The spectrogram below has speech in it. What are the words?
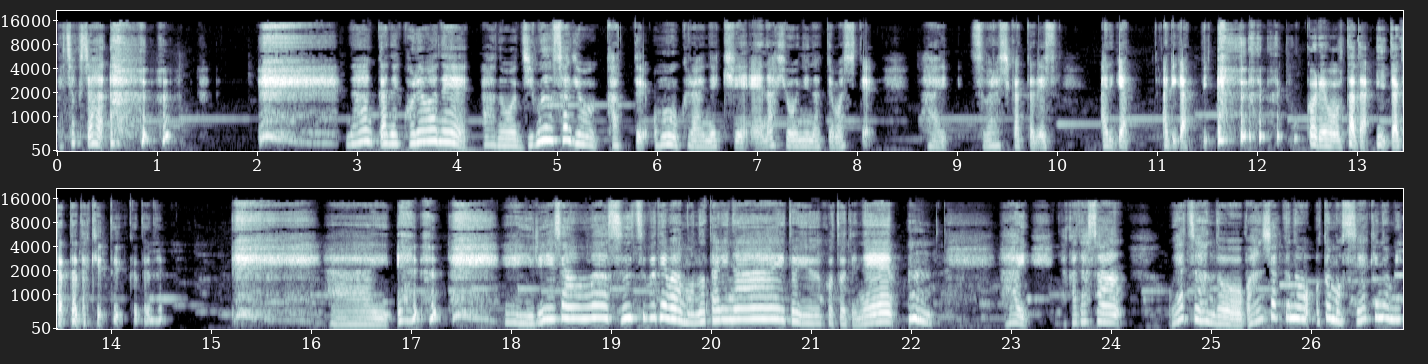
めちゃくちゃ なんかね、これはね、あの、事務作業かって思うくらいね、綺麗な表になってまして、はい、素晴らしかったです。ありが、ありがって。これをただ言いたかっただけということで。はい。えー、ゆりえさんはスーツ部では物足りないということでね。はい。高田さん、おやつ晩酌のお供素焼きのミッ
